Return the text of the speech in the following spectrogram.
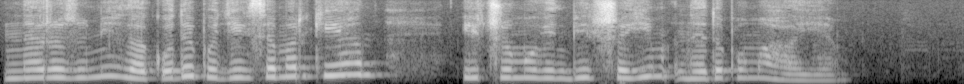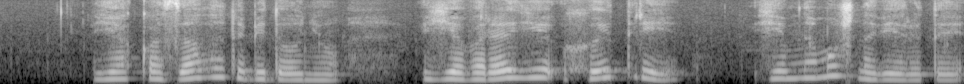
Не розуміла, куди подівся Маркіян і чому він більше їм не допомагає. Я казала тобі, доню, євреї хитрі, їм не можна вірити.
